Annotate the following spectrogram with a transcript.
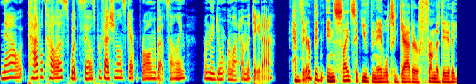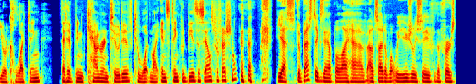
Now, Tad will tell us what sales professionals get wrong about selling when they don't rely on the data. Have there been insights that you've been able to gather from the data that you're collecting that have been counterintuitive to what my instinct would be as a sales professional? yes. The best example I have outside of what we usually see for the first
